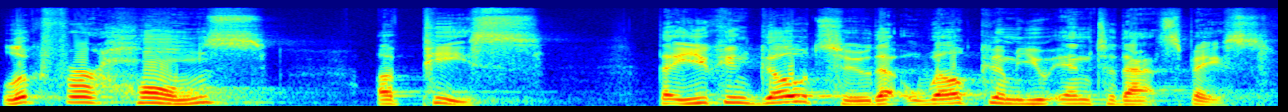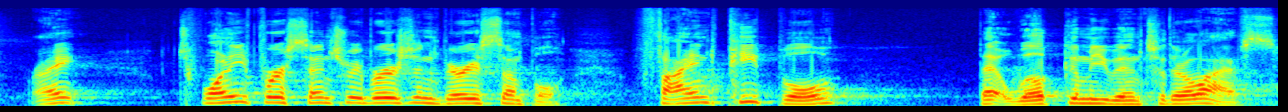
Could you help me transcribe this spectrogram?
look for homes of peace that you can go to that welcome you into that space, right? 21st century version, very simple. Find people that welcome you into their lives.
